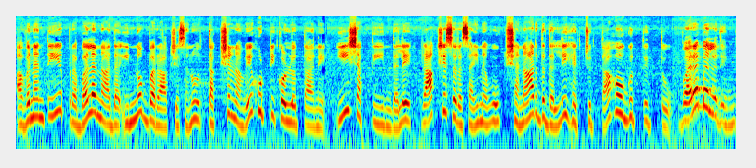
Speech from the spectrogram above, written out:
ಅವನಂತೆಯೇ ಪ್ರಬಲನಾದ ಇನ್ನೊಬ್ಬ ರಾಕ್ಷಸನು ತಕ್ಷಣವೇ ಹುಟ್ಟಿಕೊಳ್ಳುತ್ತಾನೆ. ಈ ಶಕ್ತಿಯಿಂದಲೇ ರಾಕ್ಷಸರ ಸೈನ್ಯವು ಕ್ಷಣಾರ್ಧದಲ್ಲಿ ಹೆಚ್ಚುತ್ತಾ ಹೋಗುತ್ತಿತ್ತು. ವರಬಲದಿಂದ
